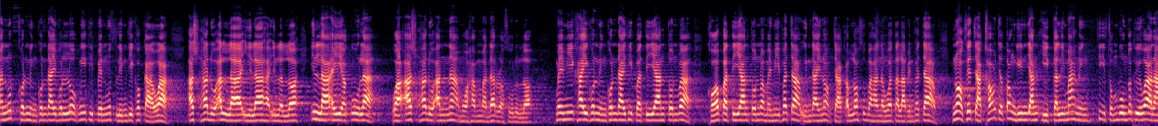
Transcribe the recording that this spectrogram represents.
มนุษย์คนหนึ่งคนใดบนโลกนี้ที่เป็นมุสลิมที่เขากล่าวว่า อัชฮะดูอัลลาอิลาฮะอิลลัลลอฮ์อิลลาอัยยะกูละว่าอัชฮะดูอันนะมุฮัมมัดัรรอซูลุลลอฮ์ ไม่มีใครคนหนึ่งคนใดที่ปฏิญาณตนว่า ขอปฏิญาณตนว่าไม่มีพระเจ้าอื่นใด นอกจากอัลลอฮ์ซุบฮานะฮูวะตาลาเป็นพระเจ้า นอกเสียจากเขาจะต้องยืนยันอีกกะลิมาหนึ่งที่สมบูรณ์ก็คือว่าอะไร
